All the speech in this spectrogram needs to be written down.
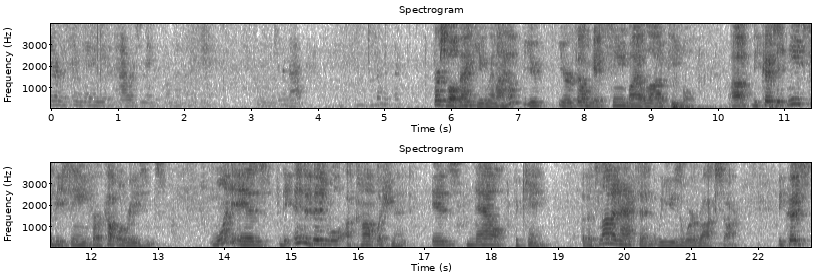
there was him giving me the power to make the film I wanted. In the back? Go ahead, sir. First of all, thank you, and I hope you, your film gets seen by a lot of people uh, because it needs to be seen for a couple of reasons. One is the individual accomplishment is now the king, but it's not an accident that we use the word rock star because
